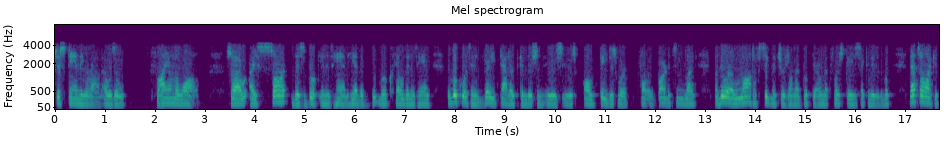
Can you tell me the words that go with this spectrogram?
just standing around. I was a fly on the wall. So I, I saw this book in his hand. He had the book held in his hand. The book was in a very tattered condition. It was it was all pages were falling apart. It seemed like, but there were a lot of signatures on that book there, on that first page, second page of the book. That's all I could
